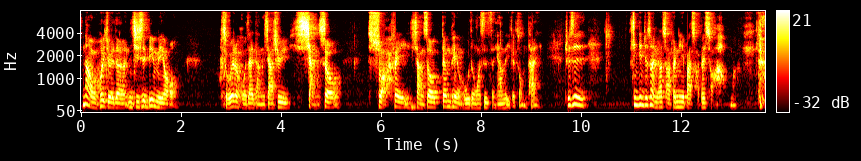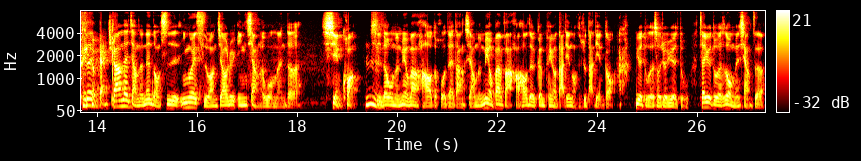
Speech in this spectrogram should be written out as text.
那我会觉得你其实并没有所谓的活在当下，去享受耍废，享受跟朋友互动或是怎样的一个状态。就是今天就算你要耍废，你也把耍废耍好嘛，这种感觉。刚刚在讲的那种，是因为死亡焦虑影响了我们的。现况使得我们没有办法好好的活在当下，我们没有办法好好的跟朋友打电动时就打电动，阅读的时候就阅读。在阅读的时候，我们想着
